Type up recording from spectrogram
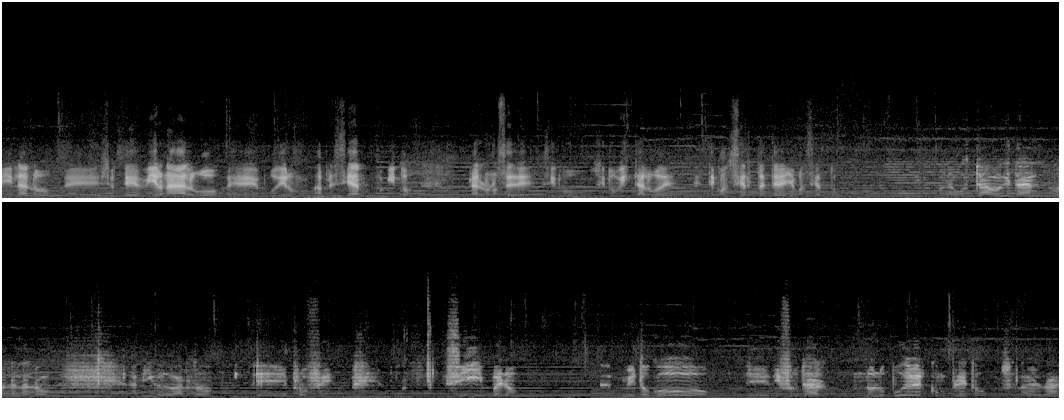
y Lalo, si ustedes vieron algo, pudieron apreciar un poquito. Carlos, no sé si tú, si tú viste algo de, de este concierto, de este bello concierto. Hola Gustavo, ¿qué tal? Hola Lalo, Eduardo, eh, profe. Sí, bueno, me tocó eh, disfrutar, no lo pude ver completo, la verdad.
